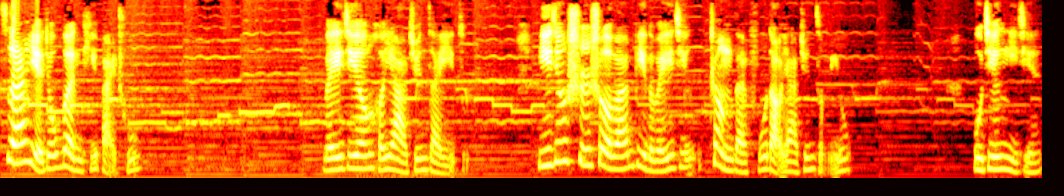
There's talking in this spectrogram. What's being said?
自然也就问题百出。维京和亚军在一组，已经试射完毕的维京正在辅导亚军怎么用。不经意间，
